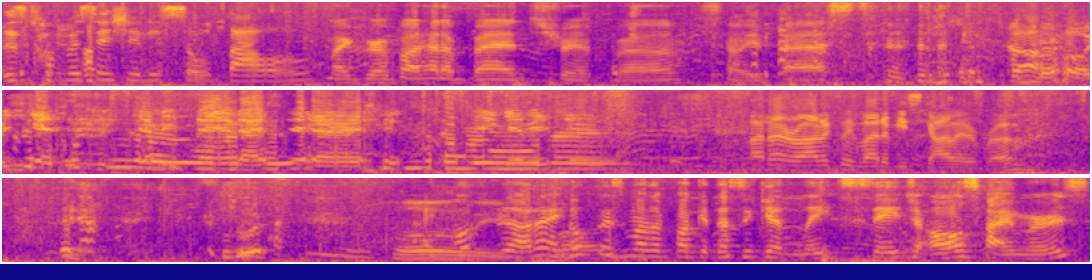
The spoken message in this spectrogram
this conversation is so foul. My grandpa had a bad trip, bro. That's how he passed. Bro, you can't, you can't be saying that shit, Harry. You can't saying- Unironically, about to be Skylar, bro. I hope not. I hope this motherfucker doesn't get late stage Alzheimer's.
